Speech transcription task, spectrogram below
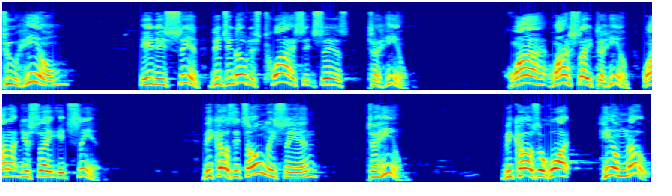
to him it is sin. Did you notice twice it says to him? Why, why say to him? Why not just say it's sin? Because it's only sin to him because of what him knows.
